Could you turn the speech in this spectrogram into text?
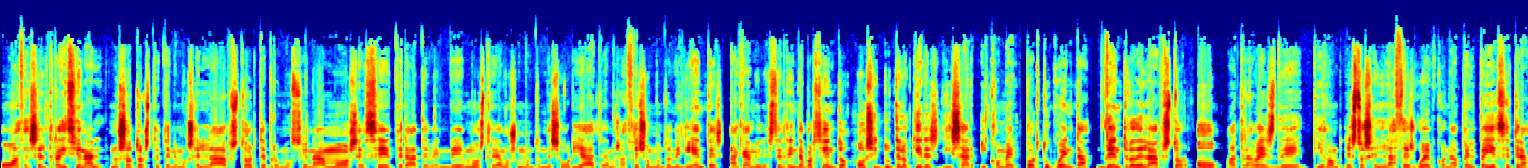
o haces el tradicional, nosotros te tenemos en la App Store, te promocionamos, etcétera, te vendemos, te damos un montón de seguridad, te damos acceso a un montón de clientes a cambio de este 30%, o si tú te lo quieres guisar y comer por tu cuenta, dentro del App Store o a través de, digamos, estos enlaces web con Apple Pay, etcétera,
